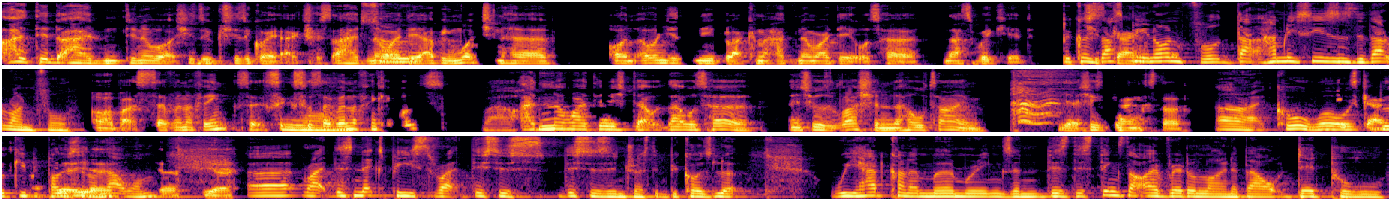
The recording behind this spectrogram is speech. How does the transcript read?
I did. I had. Do you know what? She's a, she's a great actress. I had no So- idea. I've been watching her on Orange is the New Black, and I had no idea it was her. That's wicked. because she's that's gang- been on for that. How many seasons did that run for? Oh, about seven, I think. Six, six or seven, I think it was. Wow. I had no idea that that was her, and she was Russian the whole time. Yeah, she's gangster. All right, cool. Well, we'll, we'll keep you posted yeah, yeah, on that one. Yeah. yeah. Uh, right, this next piece, right? This is this is interesting because look, we had kind of murmurings, and there's there's things that I've read online about Deadpool.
